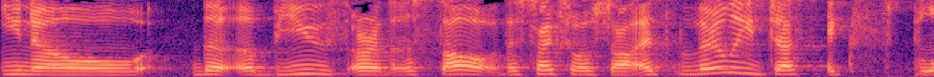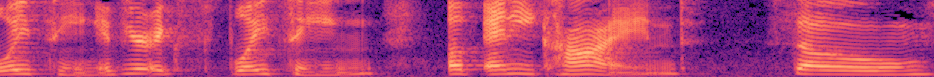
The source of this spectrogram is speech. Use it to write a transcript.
you know, the abuse or the assault, the sexual assault. It's literally just exploiting. If you're exploiting of any kind. So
